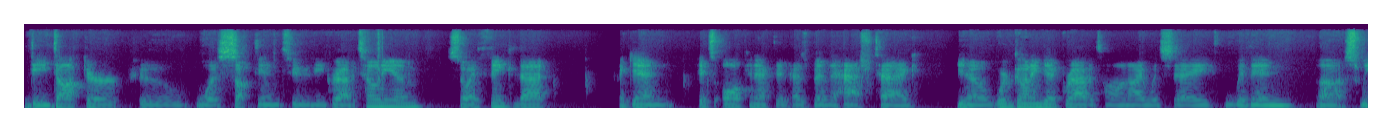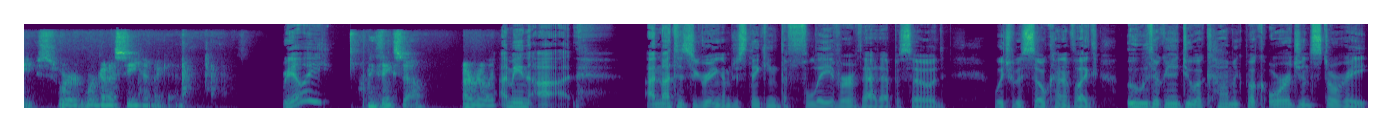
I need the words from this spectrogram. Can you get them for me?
the doctor who was sucked into the gravitonium. So I think that again, it's all connected. Has been the hashtag. You know, we're gonna get graviton. I would say within uh, sweeps, we're we're gonna see him again. Really? I think so. I really. I mean, uh, I'm not disagreeing. I'm just thinking the flavor of that episode, which was so kind of like, ooh, they're going to do a comic book origin story.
